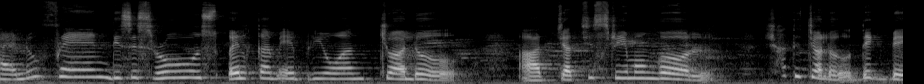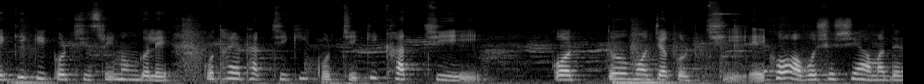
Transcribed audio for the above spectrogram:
Hello friend this is Rose welcome everyone চলো, আজ যাচ্ছি শ্রীমঙ্গল। সাথে চলো, দেখবে কি কি করছি শ্রীমঙ্গলে। কোথায় থাকছি, কি করছি, কি খাচ্ছি? কত মজা করছি। দেখো, অবশেষে আমাদের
